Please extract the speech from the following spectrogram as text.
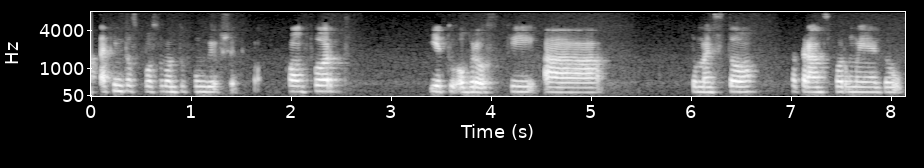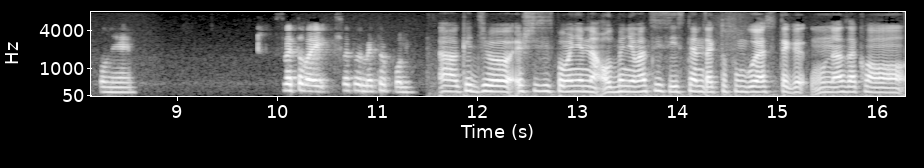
takýmto spôsobom tu funguje všetko. Komfort je tu obrovský a to mesto sa transformuje do úplne svetovej, svetovej metropoly. Keď ešte si spomeniem na odmeňovací systém, tak to funguje asi tak u nás ako,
